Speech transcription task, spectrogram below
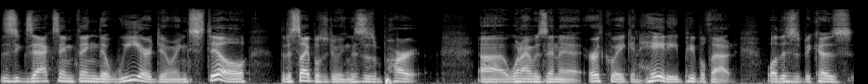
This is the exact same thing that we are doing. Still, the disciples are doing. This is a part uh, when I was in an earthquake in Haiti, people thought, well, this is because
